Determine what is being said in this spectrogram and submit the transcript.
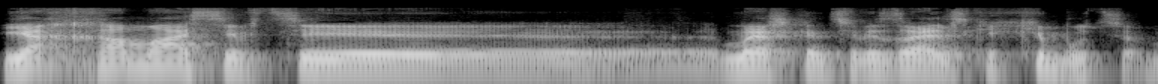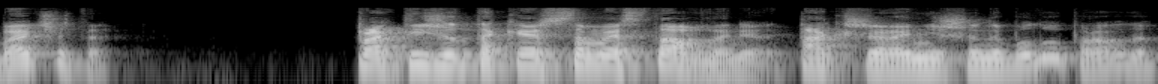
як хамасівці е, мешканців ізраїльських кибуців. Бачите? Практично таке ж саме ставлення. Так же раніше не було, правда?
